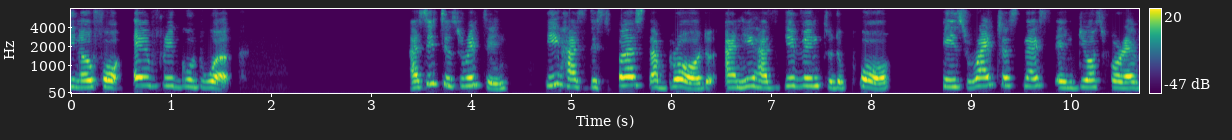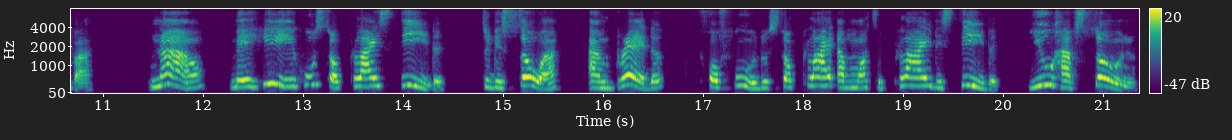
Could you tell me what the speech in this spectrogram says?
you know, for every good work. As it is written, he has dispersed abroad and he has given to the poor. His righteousness endures forever. Now may he who supplies seed to the sower and bread for food supply and multiply the seed you have sown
